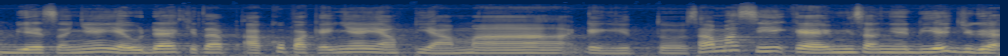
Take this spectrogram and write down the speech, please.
biasanya ya udah kita aku pakainya yang piyama kayak gitu. Sama sih kayak misalnya dia juga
